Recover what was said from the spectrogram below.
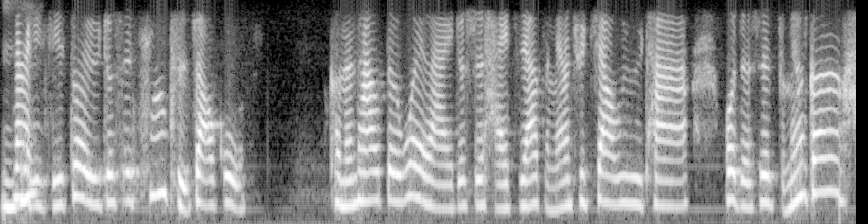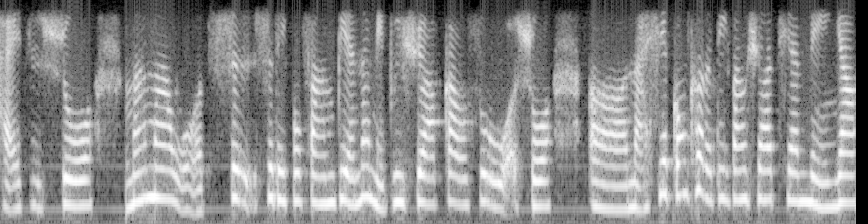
那以及对于就是亲子照顾，可能他对未来就是孩子要怎么样去教育他，或者是怎么样跟孩子说，妈妈，我是视力不方便，那你必须要告诉我说，呃，哪些功课的地方需要签名，要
